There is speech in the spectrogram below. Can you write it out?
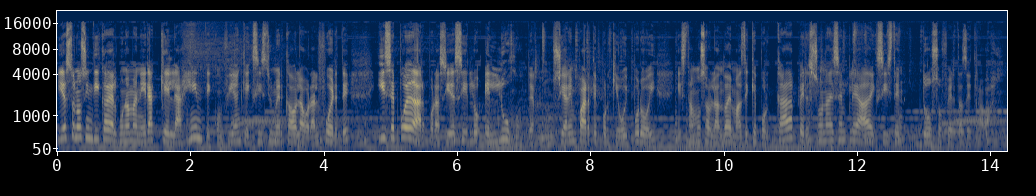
y esto nos indica de alguna manera que la gente confía en que existe un mercado laboral fuerte y se puede dar, por así decirlo, el lujo de renunciar en parte porque hoy por hoy estamos hablando además de que por cada persona desempleada existen dos ofertas de trabajo.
